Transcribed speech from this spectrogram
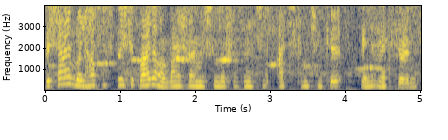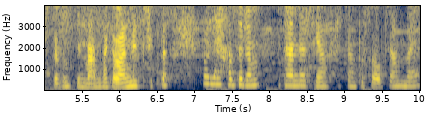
Dışarı böyle hafif bir ışık vardı ama ben şu an ışığında sizin için açtım çünkü beni net görün istedim. Bilmem ne kadar net çıktı. Şöyle hazırım. Bir tane de siyah sırt çantası alacağım ve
